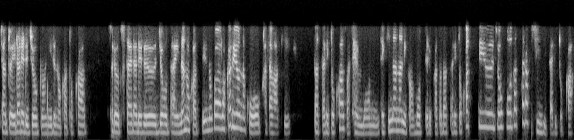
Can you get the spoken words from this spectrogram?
ちゃんと得られる状況にいるのかとか、それを伝えられる状態なのかっていうのが分かるような、こう、肩書きだったりとか、専門的な何かを持ってる方だったりとかっていう情報だったら信じたりとか、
